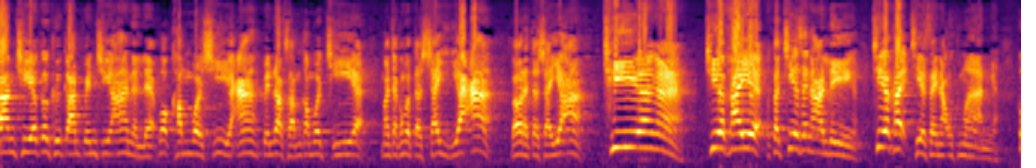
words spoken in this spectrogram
การเชียร์ก็คือการเป็นชีอะนั่นแหละเพราะคำว่าชีอะห์เป็นรากศัพท์คำว่าเชียร์มาจากคำว่าตะชัยยะแปลว่าอะไรตะชัยยะเชียร์ไงเชียร์ใครอะก็เชียร์ไซนาอาลีไงเชียร์ใครเชียร์ไซนาอุสมานไงก็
